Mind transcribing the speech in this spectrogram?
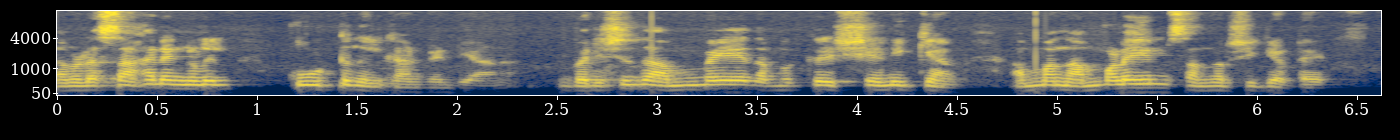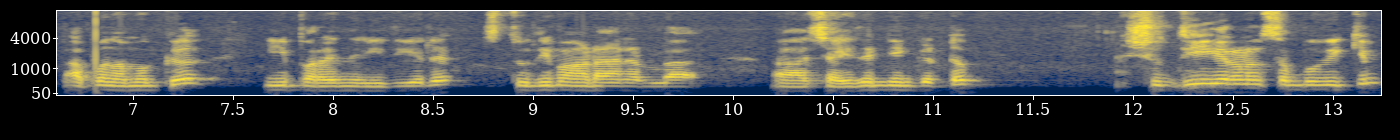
നമ്മുടെ സഹനങ്ങളിൽ കൂട്ടു നിൽക്കാൻ വേണ്ടിയാണ്. പരിശുദ്ധ അമ്മയെ നമുക്ക് ക്ഷണിക്കാം. അമ്മ നമ്മളെയും സന്ദർശിക്കട്ടെ. അപ്പോൾ നമുക്ക് ഈ പറയുന്ന രീതിയിൽ സ്തുതി പാടാനുള്ള ചൈതന്യം കിട്ടും. ശുദ്ധീകരണം സംഭവിക്കും.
